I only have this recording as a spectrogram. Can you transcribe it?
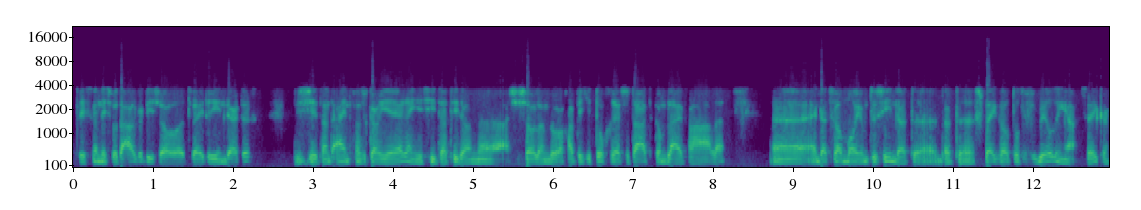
Tristan is wat ouder, die is zo 2, 33. Dus je zit aan het eind van zijn carrière en je ziet dat hij dan, als je zo lang doorgaat, dat je toch resultaten kan blijven halen. Uh, en dat is wel mooi om te zien. Dat, uh, dat uh, spreekt wel tot de verbeelding, ja, zeker.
